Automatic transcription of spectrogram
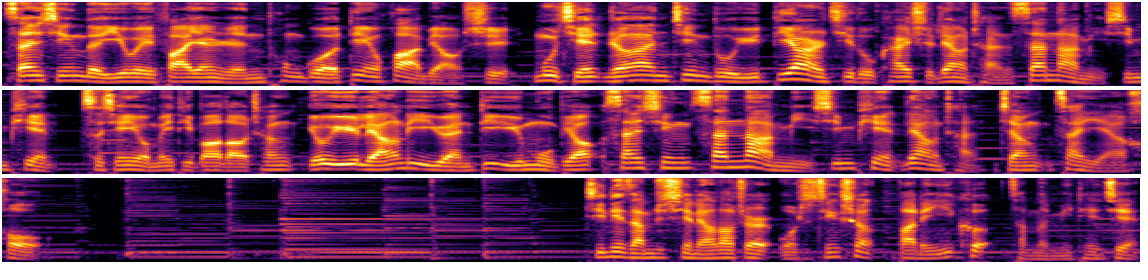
三星的一位发言人通过电话表示，目前仍按进度于第二季度开始量产三纳米芯片。此前有媒体报道称，由于良率远低于目标，三星三纳米芯片量产将再延后。今天咱们就先聊到这儿，我是金盛八点一刻，咱们明天见。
